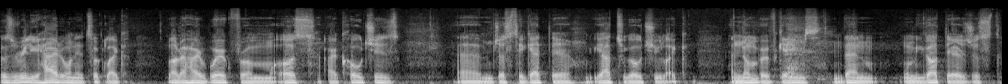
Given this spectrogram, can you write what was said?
was a really hard one. It took like a lot of hard work from us, our coaches, um, just to get there. We had to go through like a number of games. And then when we got there, just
